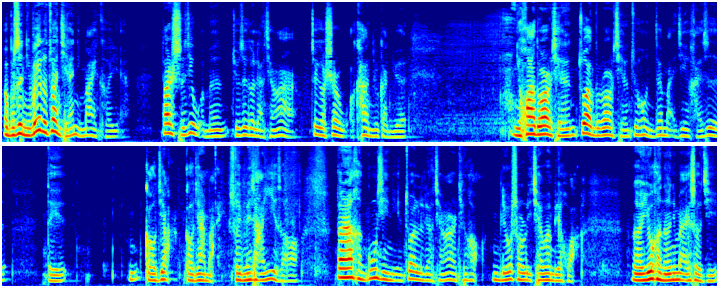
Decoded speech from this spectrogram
啊，不是你为了赚钱你卖可以，但是实际我们就这个两千二这个事儿，我看就感觉你花多少钱赚多少钱，最后你再买进还是得。高价高价买，所以没啥意思啊。当然很恭喜你赚了两千二，挺好。你留手里千万别花，呃，有可能你买个手机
